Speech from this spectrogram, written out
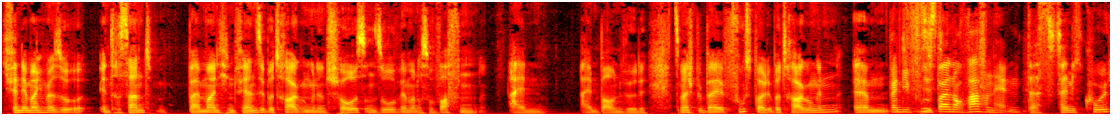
ich fände ja manchmal so interessant bei manchen Fernsehübertragungen und Shows und so, wenn man noch so Waffen ein, einbauen würde. Zum Beispiel bei Fußballübertragungen. Ähm, Wenn die Fußball noch Waffen hätten. Das fände ich cool.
